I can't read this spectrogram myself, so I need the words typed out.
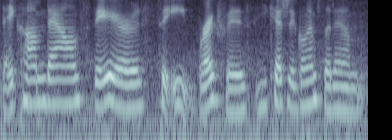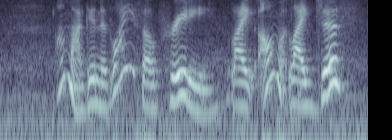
they come downstairs to eat breakfast. You catch a glimpse of them. Oh my goodness, why are you so pretty? Like, oh, like just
